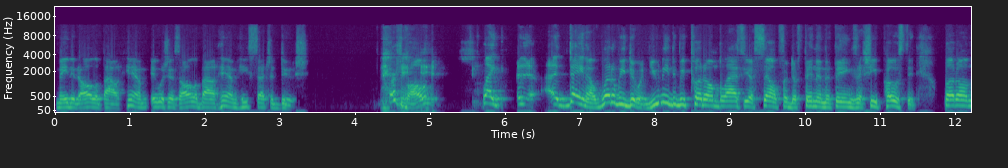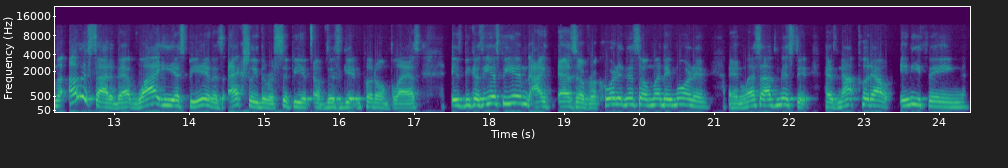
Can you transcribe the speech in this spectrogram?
made it all about him. It was just all about him. He's such a douche. First of all, like uh, Dana, what are we doing? You need to be put on blast yourself for defending the things that she posted. But on the other side of that, why ESPN is actually the recipient of this getting put on blast is because ESPN, I, as of recording this on Monday morning, unless I've missed it, has not put out anything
